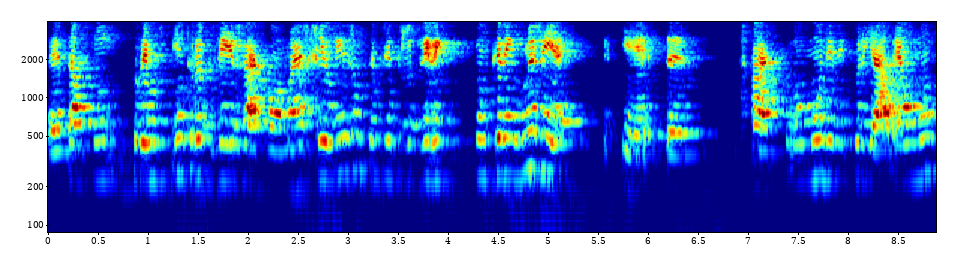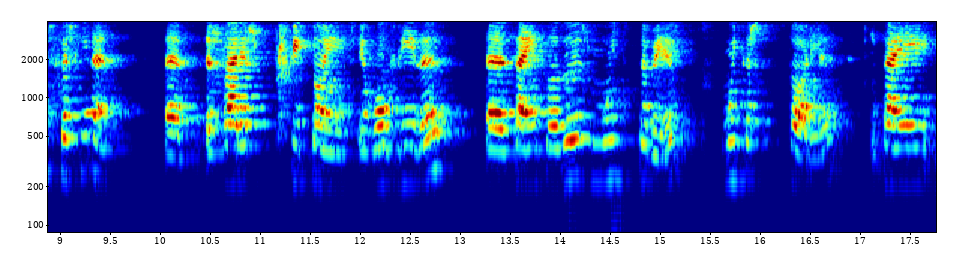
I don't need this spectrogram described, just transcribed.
então assim podemos introduzir já com mais realismo, podemos introduzir um bocadinho de magia, que é, eh, de facto, o mundo editorial é um mundo fascinante. Eh, as várias profissões envolvidas eh, têm todas muito saber, muita história, têm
